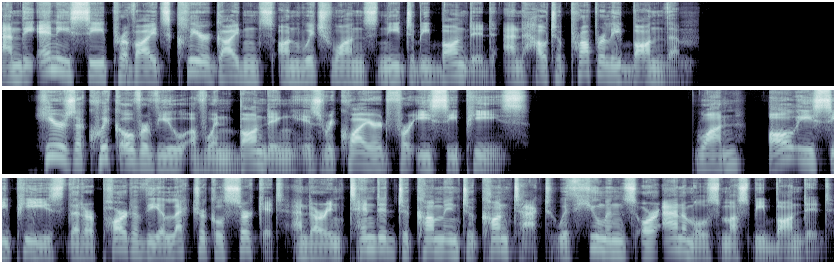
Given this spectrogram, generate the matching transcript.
and the NEC provides clear guidance on which ones need to be bonded and how to properly bond them. Here's a quick overview of when bonding is required for ECPs. 1. All ECPs that are part of the electrical circuit and are intended to come into contact with humans or animals must be bonded.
